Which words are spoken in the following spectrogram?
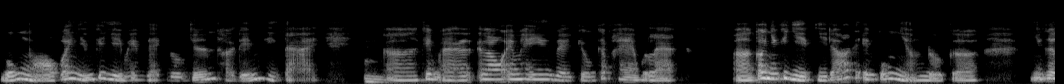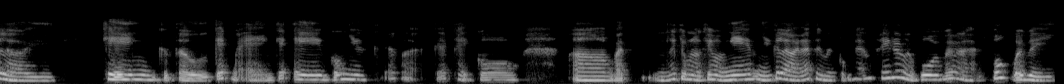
ngưỡng mộ với những cái gì mà em đạt được cho đến thời điểm hiện tại. Ừ, à, khi mà lâu em hay về trường cấp 2 hoặc là à, có những cái dịp gì đó thì em cũng nhận được ờ, những cái lời khen từ các bạn các em cũng như các các thầy cô. Ờ, và nói chung là khi mà nghe những cái lời đó thì mình cũng thấy thấy rất là vui rất là hạnh phúc bởi vì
